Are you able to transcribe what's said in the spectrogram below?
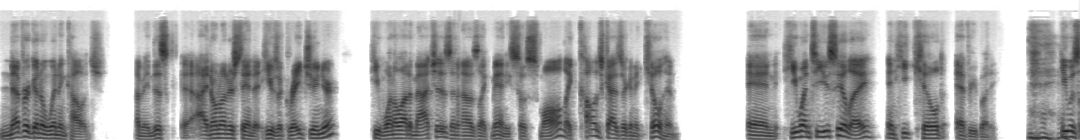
never going to win in college. I mean, this, I don't understand it. He was a great junior. He won a lot of matches. And I was like, man, he's so small. Like college guys are going to kill him. And he went to UCLA and he killed everybody. he was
